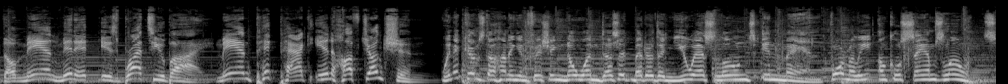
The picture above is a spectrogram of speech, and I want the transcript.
The Man Minute is brought to you by Man Pic Pac in Huff Junction. When it comes to hunting and fishing, no one does it better than U.S. Loans in Man, formerly Uncle Sam's Loans.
